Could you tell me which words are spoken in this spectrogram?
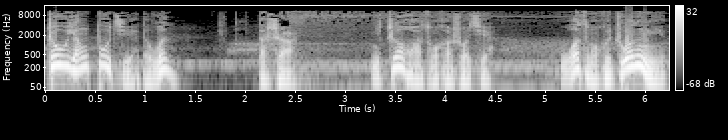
周阳不解的问：“大师，你这话从何说起？我怎么会捉弄你呢？”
